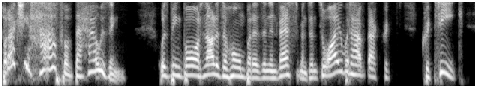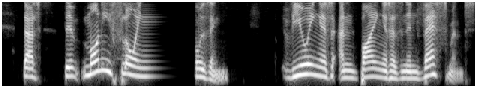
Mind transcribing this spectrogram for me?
But actually, half of the housing was being bought not as a home, but as an investment. And so I would have that crit- critique that the money flowing housing, viewing it and buying it as an investment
